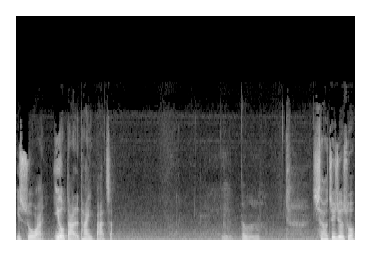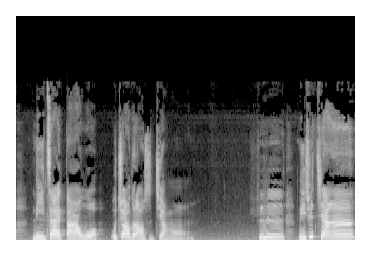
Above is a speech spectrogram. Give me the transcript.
一说完，又打了他一巴掌。小杰就说：“你再打我，我就要跟老师讲哦。”哼哼，你去讲啊，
